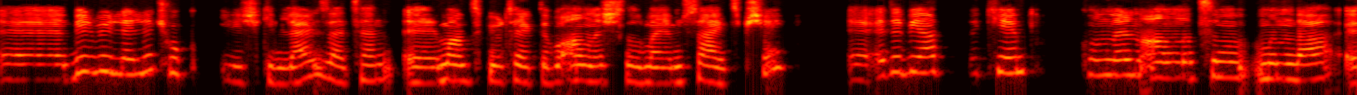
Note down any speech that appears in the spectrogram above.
E, birbirleriyle çok ilişkililer. Zaten e, mantık yürüterek de bu anlaşılmaya müsait bir şey. E, edebiyattaki konuların anlatımında e,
